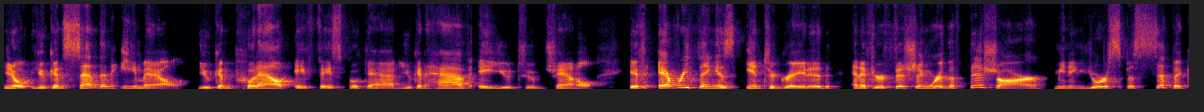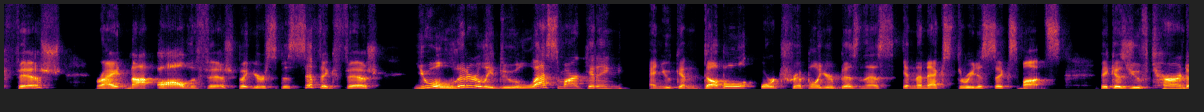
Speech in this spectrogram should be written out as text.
you know, you can send an email, you can put out a Facebook ad, you can have a YouTube channel. If everything is integrated, and if you're fishing where the fish are, meaning your specific fish, right? Not all the fish, but your specific fish, you will literally do less marketing and you can double or triple your business in the next three to six months because you've turned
